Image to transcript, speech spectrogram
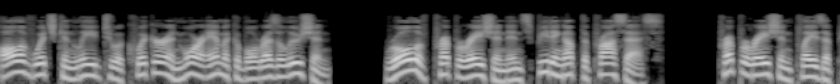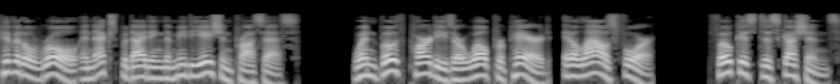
all of which can lead to a quicker and more amicable resolution. Role of preparation in speeding up the process. Preparation plays a pivotal role in expediting the mediation process. When both parties are well prepared, it allows for focused discussions,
